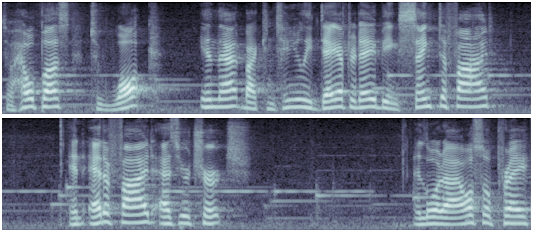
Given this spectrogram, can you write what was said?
So help us to walk in that by continually, day after day, being sanctified and edified as your church. And Lord, I also pray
